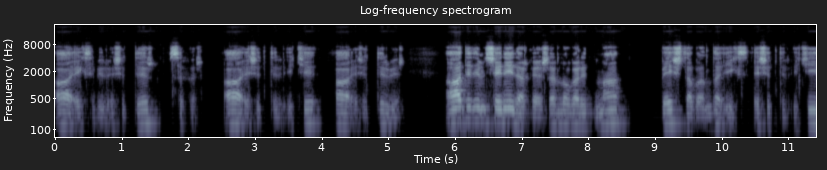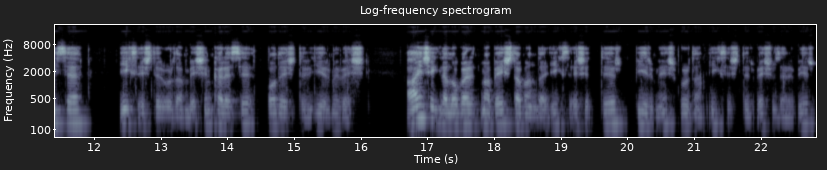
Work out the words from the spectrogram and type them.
a eksi 1 eşittir 0. a eşittir 2. a eşittir 1. A dediğimiz şey neydi arkadaşlar? Logaritma 5 tabanında x eşittir 2 ise x eşittir buradan 5'in karesi o da eşittir 25. Aynı şekilde logaritma 5 tabanında x eşittir 1'miş. Buradan x eşittir 5 üzeri 1.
